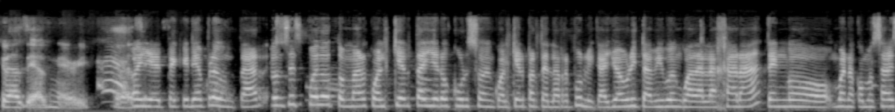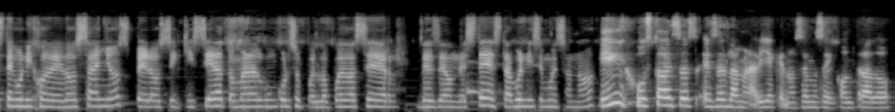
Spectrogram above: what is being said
gracias Mary. Oye, te quería preguntar, entonces puedo tomar cualquier taller o curso en cualquier parte de la República. Yo ahorita vivo en Guadalajara, tengo, bueno, como sabes, tengo un hijo de dos años, pero si quisiera tomar algún curso, pues lo puedo hacer desde donde esté. Está buenísimo eso, ¿no? Sí, justo eso es, esa es la maravilla que nos hemos encontrado,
